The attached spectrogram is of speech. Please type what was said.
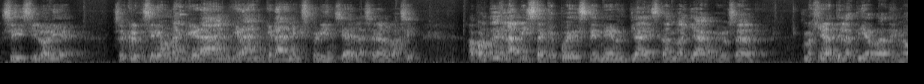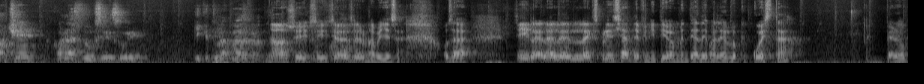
Sí, sí lo haría. O sea, creo que sería una gran, gran, gran experiencia el hacer algo así. Aparte de la vista que puedes tener ya estando allá, güey. O sea, imagínate la tierra de noche con las luces, güey. Y que tú la puedas ver. No, sí, sí, sí, afuera. ha de ser una belleza. O sea, sí, la, la- la- la experiencia definitivamente ha de valer lo que cuesta. Pero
